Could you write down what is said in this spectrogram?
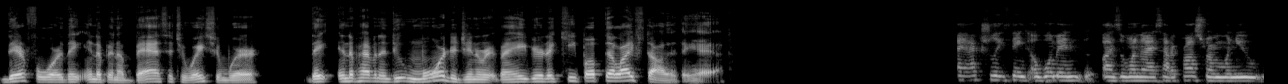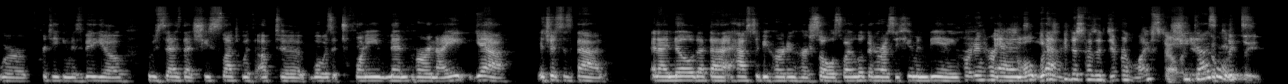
Therefore, they end up in a bad situation where they end up having to do more degenerate behavior to keep up their lifestyle that they have. I actually think a woman, as the one that I sat across from when you were critiquing this video, who says that she slept with up to what was it, 20 men per night? Yeah, it's just as bad. And I know that that has to be hurting her soul. So I look at her as a human being. Hurting her And, soul. What if yeah. she just has a different lifestyle? She doesn't. completely.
